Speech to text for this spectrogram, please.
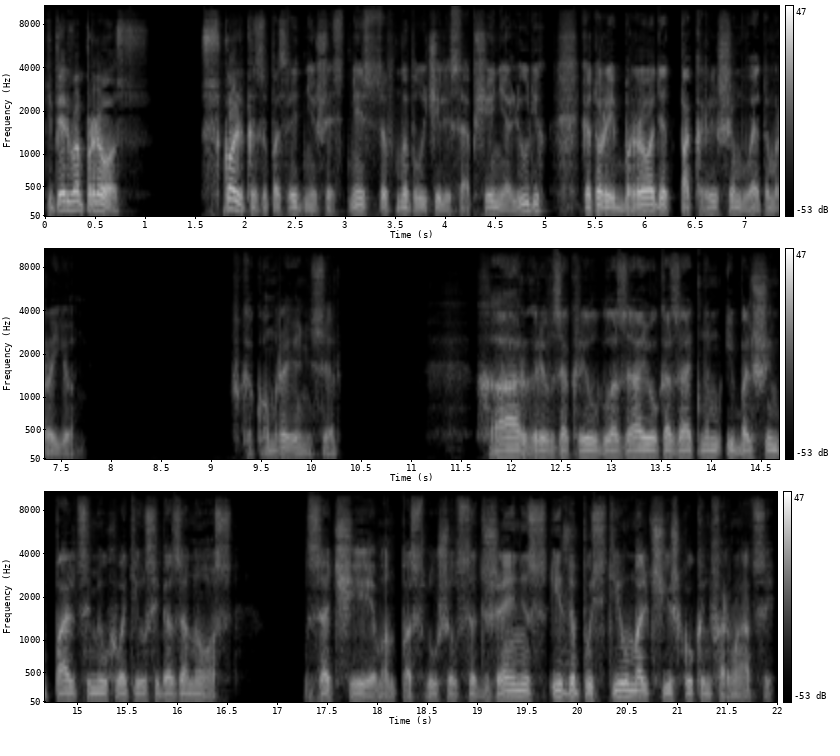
Теперь вопрос. Сколько за последние шесть месяцев мы получили сообщений о людях, которые бродят по крышам в этом районе? — В каком районе, сэр? Харгрив закрыл глаза и указательным и большим пальцами ухватил себя за нос. Зачем он послушался Дженнис и допустил мальчишку к информации?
